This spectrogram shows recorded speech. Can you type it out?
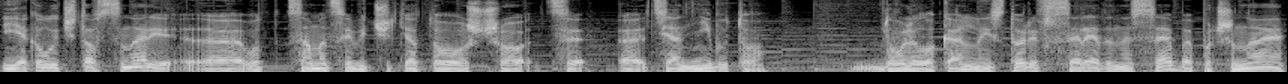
І я коли читав сценарій, е, от саме це відчуття того, що це е, ця нібито. Доволі локальна історія всередині себе починає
